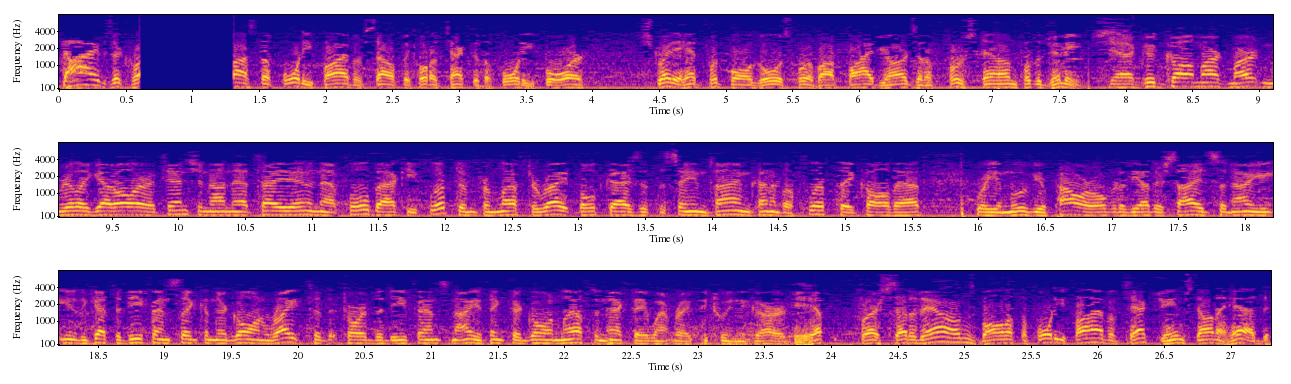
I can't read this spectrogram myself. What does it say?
Dives across the 45 of South Dakota Tech to the 44. Straight ahead football goes for about five yards and a first down for the Jimmies. Yeah, good call. Mark Martin really got all our attention on that tight end and that fullback. He flipped him from left to right, both guys at the same time. Kind of a flip, they call that, where you move your power over to the other side. So now you, you get the defense thinking they're going right to the, toward the defense. Now you think they're going left, and heck, they went right between the guards. Yep, fresh set of downs. Ball at the 45 of Tech. Jamestown ahead,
